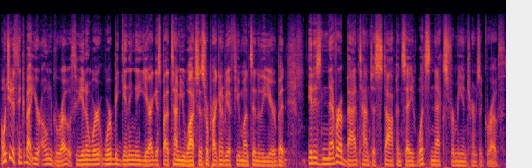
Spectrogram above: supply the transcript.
I want you to think about your own growth. You know, we're we're beginning a year. I guess by the time you watch this, we're probably going to be a few months into the year, but it is never a bad time to stop and say, "What's next for me in terms of growth?"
